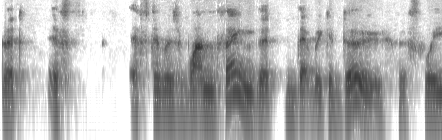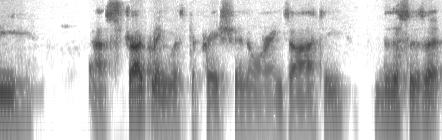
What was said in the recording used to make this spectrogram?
But if if there was one thing that, that we could do, if we are struggling with depression or anxiety, this is it.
